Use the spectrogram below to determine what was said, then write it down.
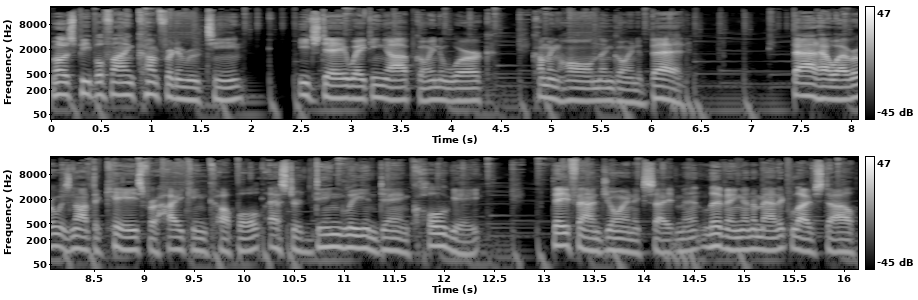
Most people find comfort in routine, each day waking up, going to work, coming home, then going to bed. That, however, was not the case for hiking couple Esther Dingley and Dan Colegate. They found joy and excitement living a nomadic lifestyle,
